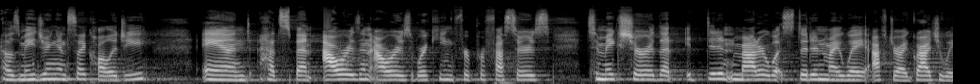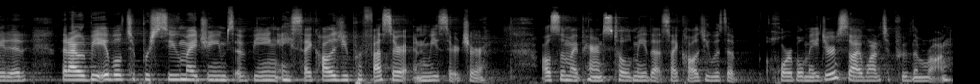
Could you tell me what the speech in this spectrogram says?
I was majoring in psychology and had spent hours and hours working for professors to make sure that it didn't matter what stood in my way after I graduated, that I would be able to pursue my dreams of being a psychology professor and researcher. Also, my parents told me that psychology was a horrible major, so I wanted to prove them wrong.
